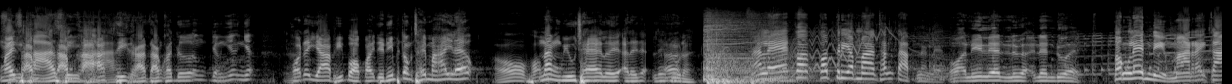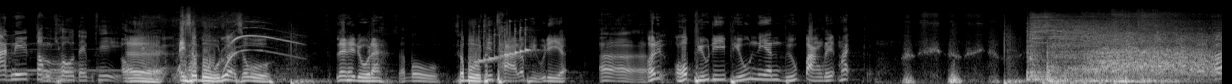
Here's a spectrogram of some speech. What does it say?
ไม้สามสามสี่ขาสี่ขาสามขาเดินอย่างเงี้ยอย่างเงี้ยพอได้ยาผีบอกไปเดี๋ยวนี้ไม่ต้องใช้ไม้แล้ว โอ้เพราะนั่งวิวแชร์เลยอะไรเนี่ยเล่นดูหน่อย นั่นแหละก็ก็เตรียมมาทั้งตับนั่นแหละ อ๋ออันนี้เล่นเรื่อยเล่นด้วย ต้องเล่นนี่มารายการนี้ต้องโชว์เต็มที่เออไอ้สบู่ด้วยสบู่เล่นให้ดูนะ สบู่สบู่ที่ทาแล้วผิวดีอะเออเออเออเอ้ยโอ้โหผิวดีผิวเนียนผิวปังเลยไม่ก็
